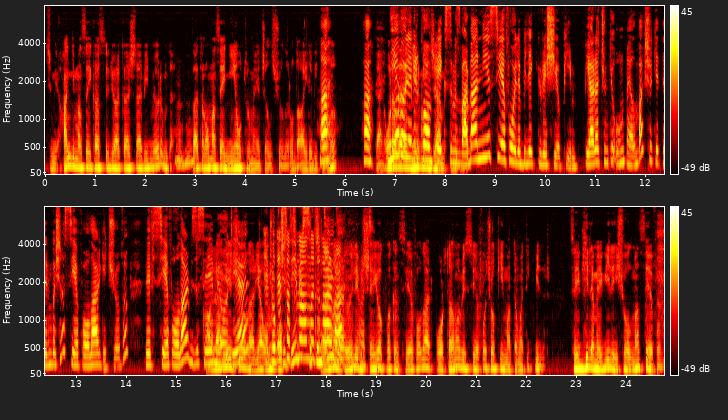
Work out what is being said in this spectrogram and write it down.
şimdi hangi masayı kastediyor arkadaşlar bilmiyorum da. Hı hı. Zaten o masaya niye oturmaya çalışıyorlar o da ayrı bir konu. Ha, yani niye böyle bir kompleksimiz var? Ben niye CFO ile bilek güreşi yapayım? Bir ara çünkü unutmayalım bak şirketlerin başına CFO'lar geçiyordu ve CFO'lar bizi sevmiyor Hala diye. Ya, e, çok ciddi bir sıkıntı var. Öyle bir şey yok. Bakın CFO'lar ortalama bir CFO çok iyi matematik bilir. Sevgiyle mevgiyle işi olmaz CFO.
